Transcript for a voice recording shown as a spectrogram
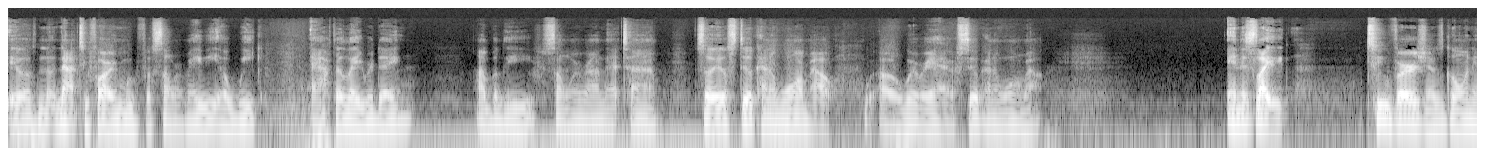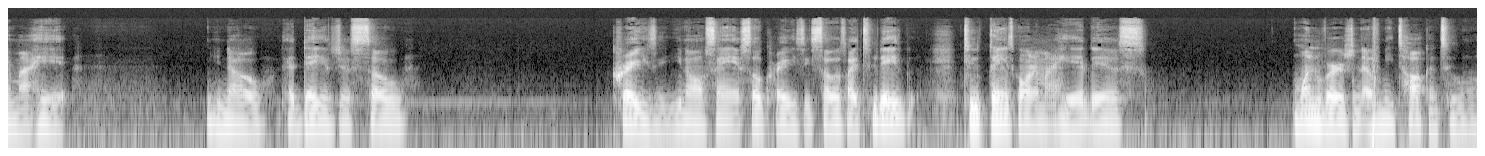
It was not too far removed for summer. Maybe a week after Labor Day, I believe, somewhere around that time. So it was still kind of warm out uh, where we're at. It was still kind of warm out and it's like two versions going in my head. You know, that day is just so crazy. You know what I'm saying? So crazy. So it's like two days, two things going in my head. There's one version of me talking to him,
